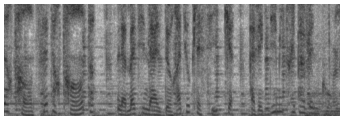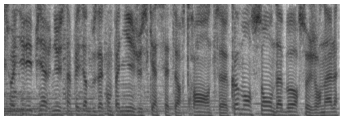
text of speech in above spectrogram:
6h30, 7h30, la matinale de Radio Classique avec Dimitri Pavlenko. Soyez les bienvenus, c'est un plaisir de vous accompagner jusqu'à 7h30. Commençons d'abord ce journal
